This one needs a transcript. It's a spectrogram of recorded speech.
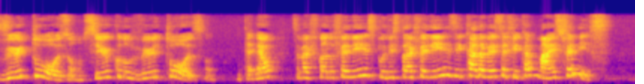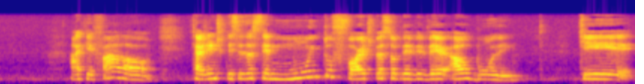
virtuoso, um círculo virtuoso, entendeu? Você vai ficando feliz por estar feliz e cada vez você fica mais feliz. Aqui fala, ó, que a gente precisa ser muito forte para sobreviver ao bullying. Que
